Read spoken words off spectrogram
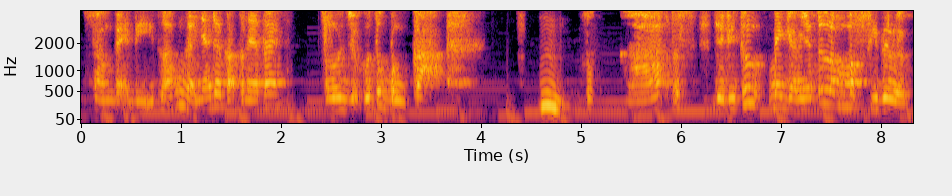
sampai di itu aku nggak nyadar kak ternyata telunjukku tuh bengkak. Hmm. Nah, terus jadi tuh megangnya tuh lemes gitu loh.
